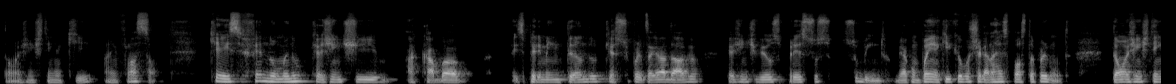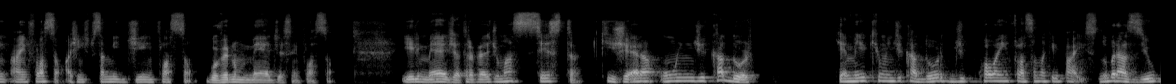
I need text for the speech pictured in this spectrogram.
Então a gente tem aqui a inflação que é esse fenômeno que a gente acaba experimentando, que é super desagradável, que a gente vê os preços subindo. Me acompanha aqui que eu vou chegar na resposta da pergunta. Então, a gente tem a inflação. A gente precisa medir a inflação. O governo mede essa inflação. E ele mede através de uma cesta que gera um indicador, que é meio que um indicador de qual é a inflação naquele país. No Brasil,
